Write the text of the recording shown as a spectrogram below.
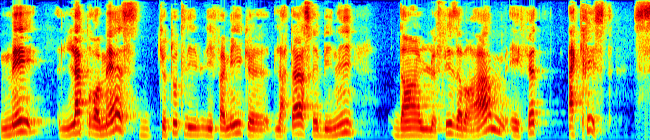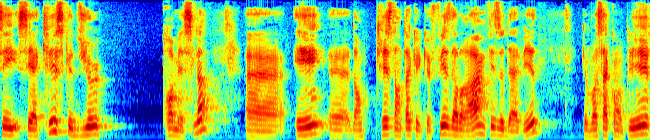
mais la promesse que toutes les, familles de la terre seraient bénies dans le Fils d'Abraham est faite à Christ. C'est à Christ que Dieu promet cela. Euh, et euh, donc, Christ en tant que, fils d'Abraham, fils de David, que va s'accomplir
